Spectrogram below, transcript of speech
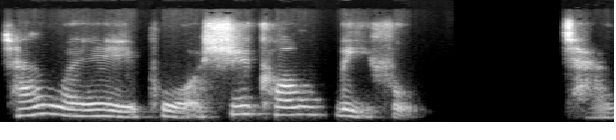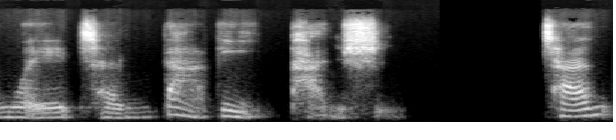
禅为破虚空立缚，禅为成大地磐石，禅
